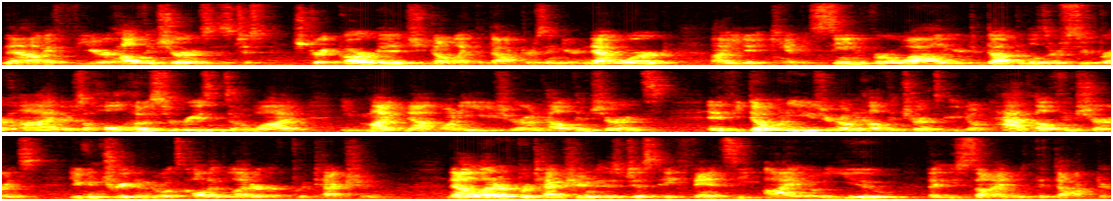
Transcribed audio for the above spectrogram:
Now, if your health insurance is just straight garbage, you don't like the doctors in your network, uh, you, know, you can't be seen for a while, your deductibles are super high, there's a whole host of reasons of why you might not want to use your own health insurance. And if you don't want to use your own health insurance or you don't have health insurance, you can treat under what's called a letter of protection. Now, a letter of protection is just a fancy IOU that you sign with the doctor.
